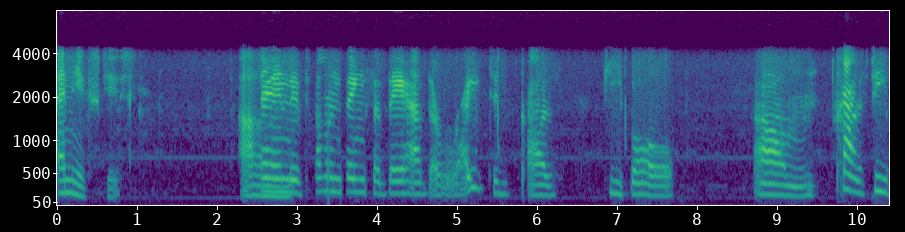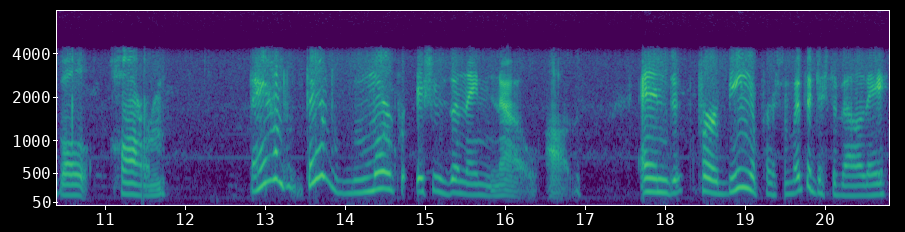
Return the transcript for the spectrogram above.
any excuse. Um, And if someone thinks that they have the right to cause people um cause people harm, they have they have more issues than they know of. And for being a person with a disability,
